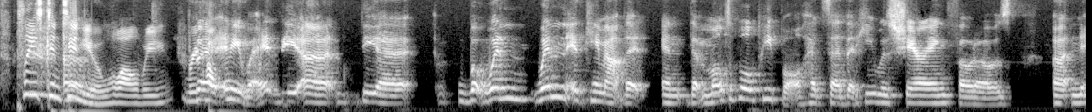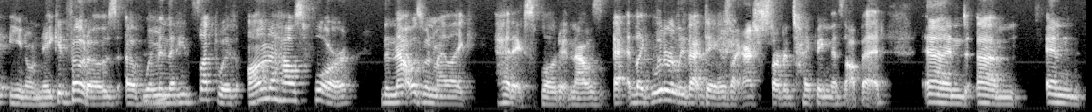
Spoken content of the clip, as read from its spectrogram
please continue while we But anyway, the uh, the uh, but when when it came out that and that multiple people had said that he was sharing photos, uh, n- you know, naked photos of women that he'd slept with on the house floor, then that was when my like head exploded, and I was uh, like, literally that day, I was like, I started typing this op-ed, and um, and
